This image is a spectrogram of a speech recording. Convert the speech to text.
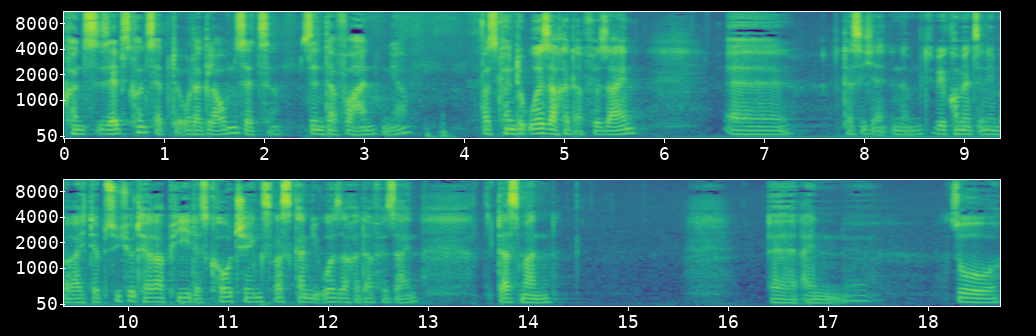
Kon Selbstkonzepte oder Glaubenssätze sind da vorhanden. Ja? Was könnte Ursache dafür sein? Äh, dass ich, einem, wir kommen jetzt in den Bereich der Psychotherapie, des Coachings, was kann die Ursache dafür sein, dass man äh, ein, so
